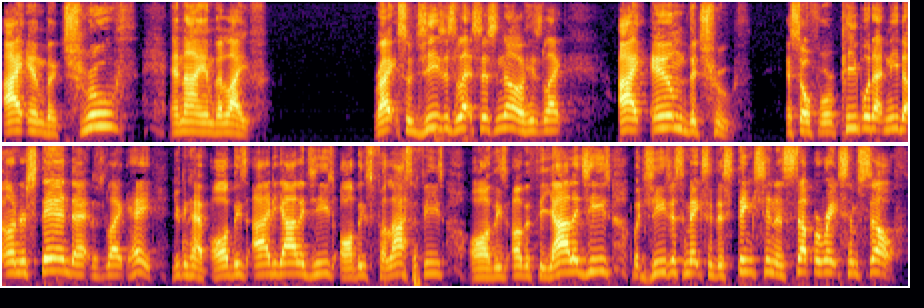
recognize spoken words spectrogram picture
I am the truth, and I am the life. Right? So Jesus lets us know, He's like, I am the truth. And so, for people that need to understand that, it's like, hey, you can have all these ideologies, all these philosophies, all these other theologies, but Jesus makes a distinction and separates himself.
